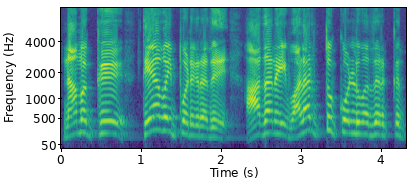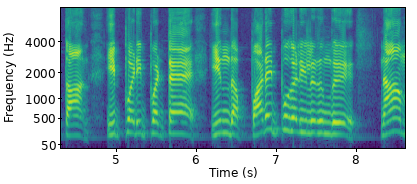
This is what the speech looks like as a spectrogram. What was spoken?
நமக்கு தேவைப்படுகிறது. அதனை வளர்த்து கொள்வதற்குத்தான் இப்படிப்பட்ட இந்த படைப்புகளில் படைப்புகளிலிருந்து நாம்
